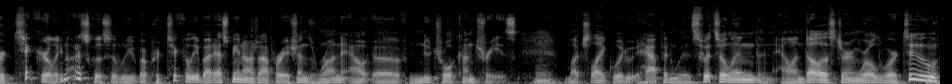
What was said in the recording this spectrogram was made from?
particularly, not exclusively, but particularly about espionage operations run out of neutral countries, much like what happened with Switzerland and Allen Dulles during World War II.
